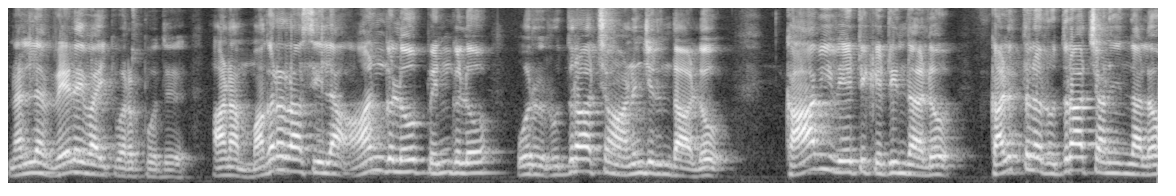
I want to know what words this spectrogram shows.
நல்ல வேலைவாய்ப்பு வரப்போகுது. ஆனால் மகர ராசியில் ஆண்களோ பெண்களோ ஒரு ருத்ராட்சம் அணிஞ்சிருந்தாலோ காவி வேட்டி கெட்டிருந்தாலோ கழுத்தில் ருத்ராட்சம் அணிஞ்சிருந்தாலோ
